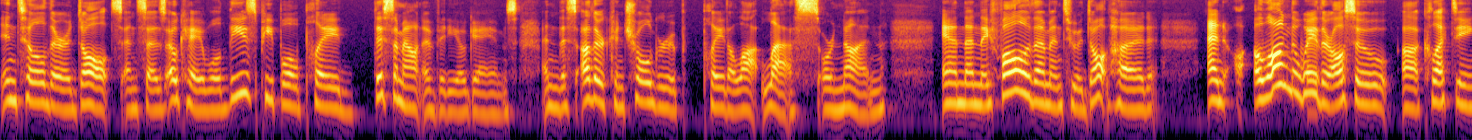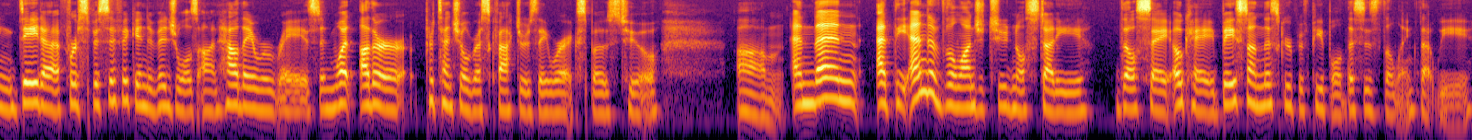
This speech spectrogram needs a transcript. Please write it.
until they're adults and says, okay, well, these people played this amount of video games, and this other control group played a lot less or none and then they follow them into adulthood. And along the way they're also uh, collecting data for specific individuals on how they were raised and what other potential risk factors they were exposed to. Um, and then at the end of the longitudinal study they'll say okay based on this group of people this is the link that we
